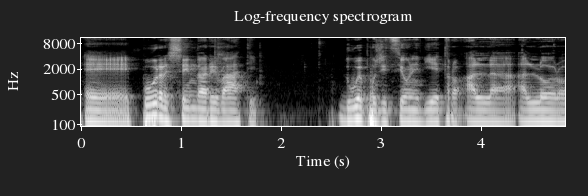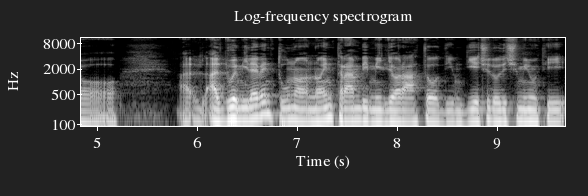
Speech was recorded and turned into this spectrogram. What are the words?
e pur essendo arrivati due posizioni dietro al, al loro al, al, 2021 hanno entrambi migliorato di un 10-12 minuti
